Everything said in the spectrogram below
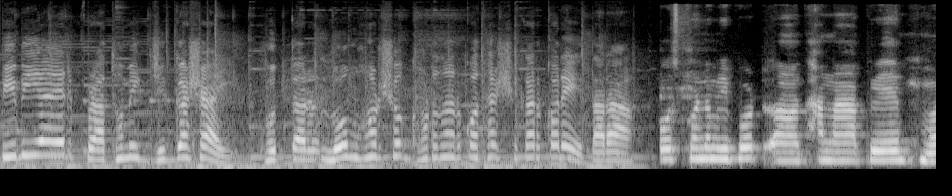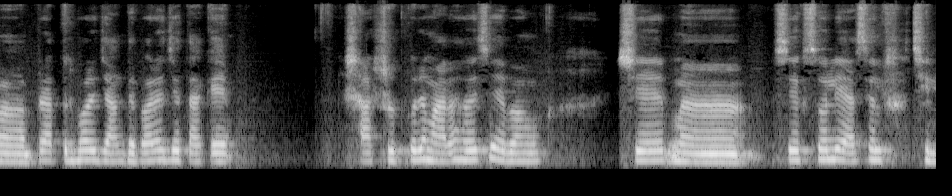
পিবিআইয়ের প্রাথমিক জিজ্ঞাসায় হত্যার লোমহর্ষক ঘটনার কথা স্বীকার করে তারা। পোস্টমর্টম রিপোর্ট থানা পেয়ে প্রাপ্তির পরে জানতে পারে যে তাকে শ্বাসরোধ করে মারা হয়েছে এবং সে সেক্সুয়ালি অ্যাসেল্ট ছিল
